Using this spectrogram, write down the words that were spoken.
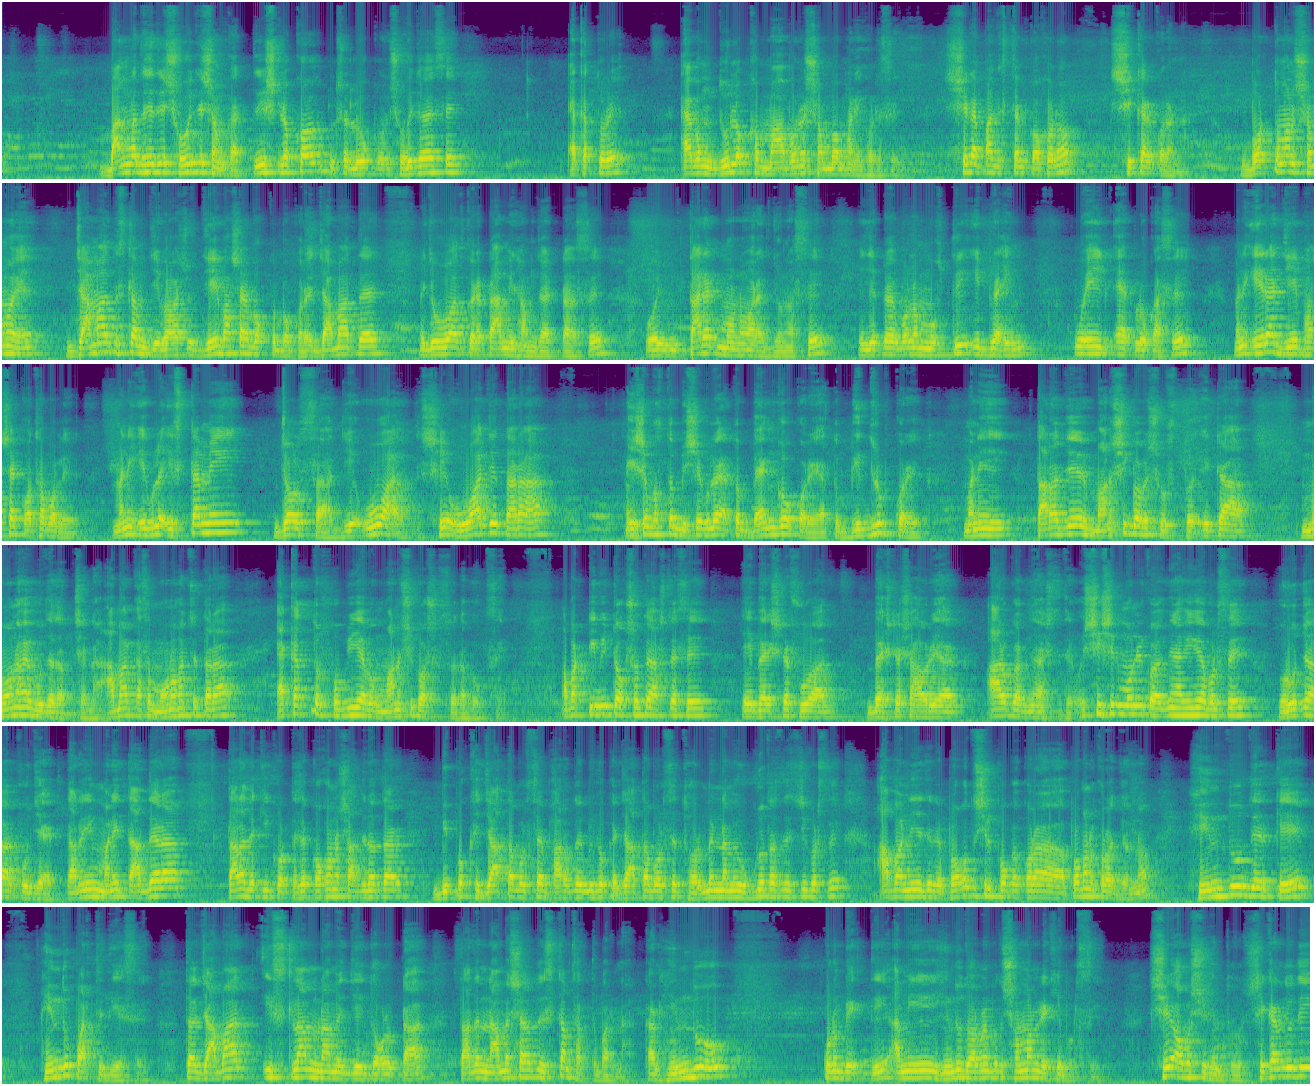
বাংলাদেশে যে শহীদের সংখ্যা, তিরিশ লক্ষ লোক শহীদ হয়েছে একাত্তরে এবং দু লক্ষ মা বোনের সম্ভব সম্ভবহানি ঘটেছে। সেটা পাকিস্তান কখনো স্বীকার করে না। বর্তমান সময়ে জামাত ইসলাম যে ভাষা, যে ভাষায় বক্তব্য করে, জামাতের যে ওয়াজ করে একটা আমির হামজা একটা আছে, ওই তারেক মনোয়ার একজন আছে, এই যে একটা বললাম মুফতি ইব্রাহিম, ওই এক লোক আছে। মানে এরা যে ভাষায় কথা বলে মানে এগুলো ইসলামী জলসা, যে ওয়াজ, সে ওয়াজে তারা এই সমস্ত বিষয়গুলো এত ব্যঙ্গ করে, এত বিদ্রুপ করে মানে তারা যে মানসিকভাবে সুস্থ, এটা মনে হয় বোঝা যাচ্ছে না। আমার কাছে মনে হচ্ছে তারা একাত্তর ফোবিয়া এবং মানসিক অসুস্থতা ভুগছে। আবার টিভি টক শোতে আসতেছে, এই ব্যারিস্টার ফুয়াদ ব্যারিস্টার শাহরিয়ার আরও কয়েকদিন আসতেছে। ওই শিশির মনির কয়েকদিন আগে গিয়ে বলছে, রোজা আর পূজা তার মানে তাদেরা তারা যে কী করতেছে, কখনো স্বাধীনতার বিপক্ষে যাতা বলছে, ভারতের বিপক্ষে যাতা বলছে, ধর্মের নামে উগ্রতা সৃষ্টি করছে, আবার নিজেদেরকে প্রগতিশীল করা, প্রমাণ করার জন্য হিন্দুদেরকে হিন্দু প্রার্থী দিয়েছে। তা জামাত ইসলাম নামে যে দলটা, তাদের নামের সাথে ইসলাম থাকতে পারে না। কারণ হিন্দু কোনো ব্যক্তি, আমি হিন্দু ধর্মের প্রতি সম্মান রেখে বলছি, সে অবশ্যই হিন্দু। সেখানে যদি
